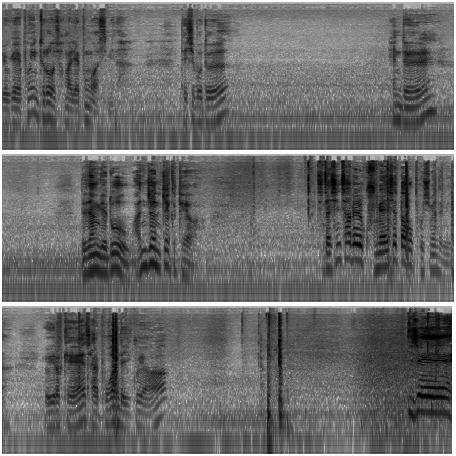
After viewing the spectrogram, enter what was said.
이게 포인트로 정말 예쁜 것 같습니다. 대시보드 핸들 내장재도 완전 깨끗해요. 진짜 신차를 구매하셨다고 보시면 됩니다. 요 이렇게 잘 보관돼 있고요. 이제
